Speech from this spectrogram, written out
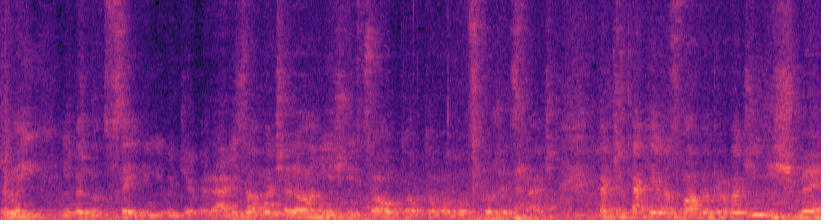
że my ich nie będąc w Sejmie nie będziemy realizować, ale oni jeśli chcą, to, to mogą skorzystać. Także takie rozmowy prowadziliśmy.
